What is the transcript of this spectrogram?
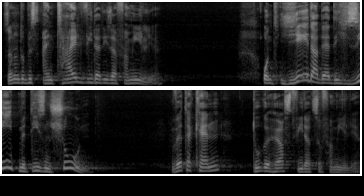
sondern du bist ein Teil wieder dieser Familie. Und jeder, der dich sieht mit diesen Schuhen, wird erkennen, du gehörst wieder zur Familie.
